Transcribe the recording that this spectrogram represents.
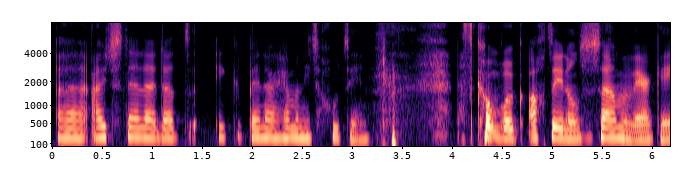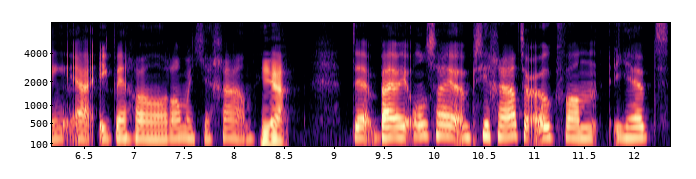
eh, uitstellen, dat, ik ben daar helemaal niet zo goed in. dat komen we ook achter in onze samenwerking. Ja, ik ben gewoon een rammetje gaan. Ja, De, bij ons zei een psychiater ook van... je hebt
